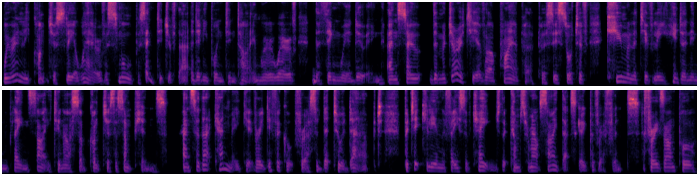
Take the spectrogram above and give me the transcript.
we're only consciously aware of a small percentage of that at any point in time. We're aware of the thing we're doing. And so the majority of our prior purpose is sort of cumulatively hidden in plain sight in our subconscious assumptions. And so that can make it very difficult for us to adapt, particularly in the face of change that comes from outside that scope of reference. For example,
